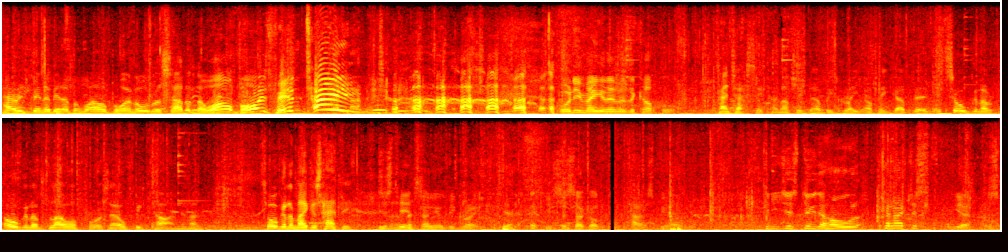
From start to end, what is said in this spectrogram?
Harry's been a bit of a wild boy, and all of a sudden the wild boy's been tamed! What do you make of them as a couple? Fantastic, and I think they'll be great. I think uh, it's all going to all going to blow off for us now, big time. You know, it's all going to make us happy. Just here, Tony, it would be great. Yeah. Thank you. Just so I've got Paris behind. Can you just do the whole? Can I just yeah, just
